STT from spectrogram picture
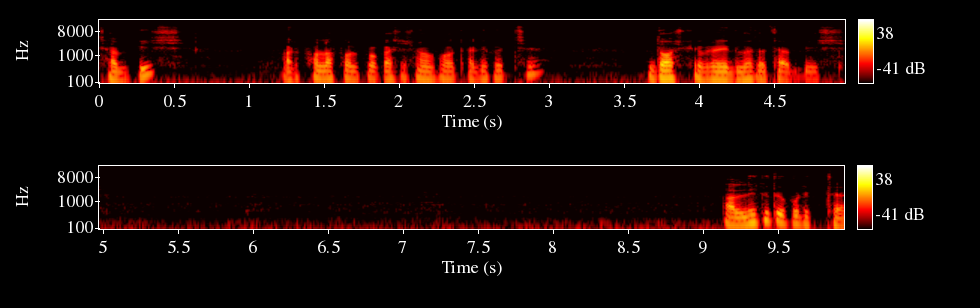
ছাব্বিশ। আর ফলাফল প্রকাশের সম্ভাব্য তারিখ হচ্ছে দশ ফেব্রুয়ারি দু হাজার ছাব্বিশ। আর লিখিত পরীক্ষা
